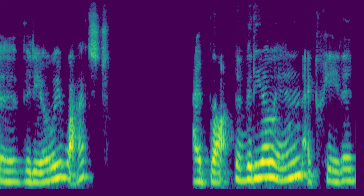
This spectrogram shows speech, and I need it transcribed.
the video we watched. I brought the video in, I created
